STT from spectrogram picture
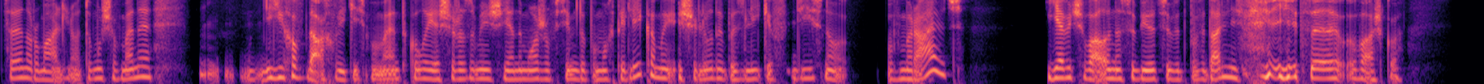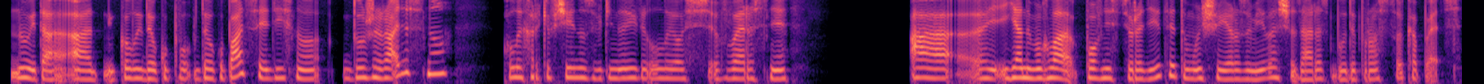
це нормально, тому що в мене. Їхав дах в якийсь момент, коли я ще розумію, що я не можу всім допомогти ліками, і що люди без ліків дійсно вмирають. Я відчувала на собі цю відповідальність, і це важко. Ну і та, а коли деокупація, дійсно дуже радісно, коли Харківщину звільнили ось в вересні. А е, я не могла повністю радіти, тому що я розуміла, що зараз буде просто капець.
